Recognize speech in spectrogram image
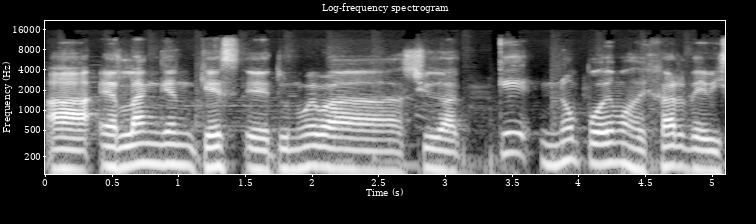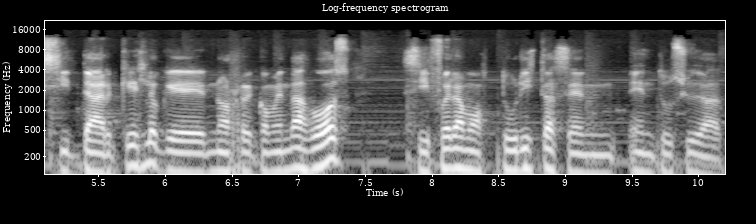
a Erlangen, que es eh, tu nueva ciudad, ¿qué no podemos dejar de visitar? ¿Qué es lo que nos recomendás vos si fuéramos turistas en, en tu ciudad?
